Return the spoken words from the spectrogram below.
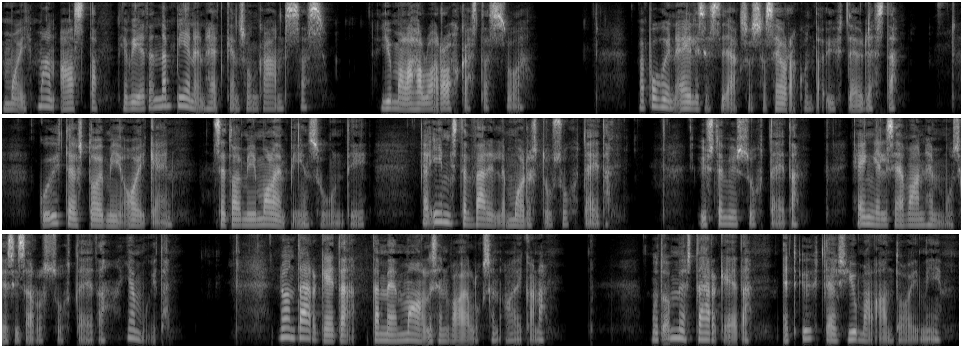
Moi, mä oon Asta ja vietän tämän pienen hetken sun kanssas. Jumala haluaa rohkaista sua. Mä puhuin eilisessä jaksossa seurakuntayhteydestä. Kun yhteys toimii oikein, se toimii molempiin suuntiin ja ihmisten välille muodostuu suhteita. Ystävyyssuhteita, hengellisiä vanhemmuus- ja sisarussuhteita ja muita. Ne on tärkeitä tämän maallisen vaelluksen aikana. Mutta on myös tärkeää, että yhteys Jumalaan toimii –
